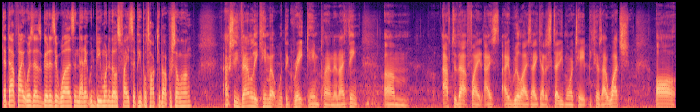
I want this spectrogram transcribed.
that that fight was as good as it was and that it would be one of those fights that people talked about for so long? Actually, Wanderlei came up with a great game plan, and I think um, after that fight, I, I realized I got to study more tape because I watch all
